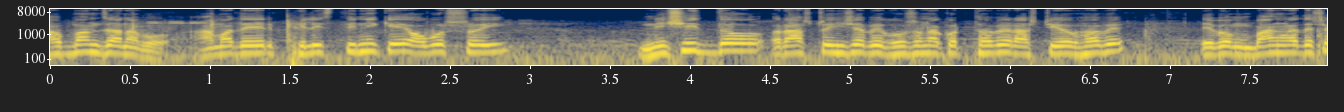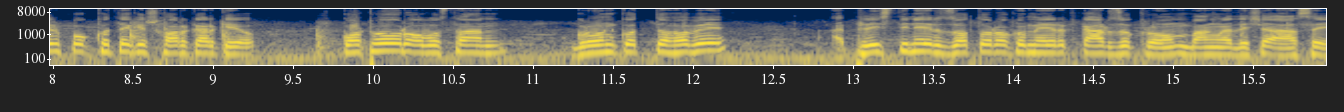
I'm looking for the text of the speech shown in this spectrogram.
আহ্বান জানাব, আমাদের ফিলিস্তিনিকে অবশ্যই নিষিদ্ধ রাষ্ট্র হিসাবে ঘোষণা করতে হবে রাষ্ট্রীয়ভাবে এবং বাংলাদেশের পক্ষ থেকে সরকারকে কঠোর অবস্থান গ্রহণ করতে হবে। ফিলিস্তিনের যত রকমের কার্যক্রম বাংলাদেশে আছে,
